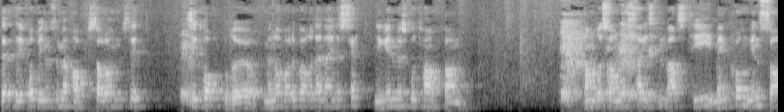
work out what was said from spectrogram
Dette i forbindelse med Absalom sitt, sitt opprør. Men nå var det bare denne ene setningen vi skulle ta fram. Andre Samuel 16, vers 10. Men kongen sa,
